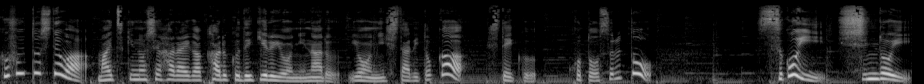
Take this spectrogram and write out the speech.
工夫としては毎月の支払いが軽くできるようになるようにしたりとかしていくことをするとすごいしんどい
